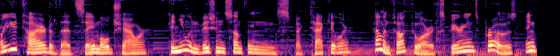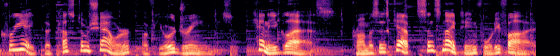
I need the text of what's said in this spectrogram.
Are you tired of that same old shower? Can you envision something spectacular? Come and talk to our experienced pros and create the custom shower of your dreams. Kenny Glass. Promises kept since 1945.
